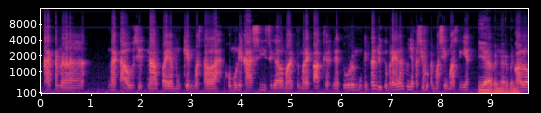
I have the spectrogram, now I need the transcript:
karena nggak tahu sih kenapa ya mungkin masalah komunikasi segala macam mereka akhirnya turun mungkin kan juga mereka kan punya kesibukan masing-masing ya Iya benar benar. kalau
